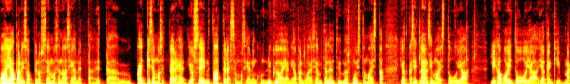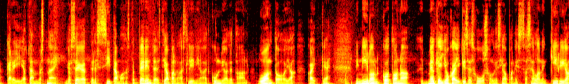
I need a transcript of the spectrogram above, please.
mä oon Japanissa oppinut semmoisen asian, että, että kaikki semmoiset perheet, jos ei nyt ajattele semmoisia niin nykyajan japanilaisia, mitä löytyy myös muista maista, jotka sitten länsimaistuu ja lihavoituu ja jotenkin mäkkäriin ja tämmöistä näin. Jos ei ajattele sitä, vaan sitä perinteistä japanilaista linjaa, että kunnioitetaan luontoa ja kaikkea, niin niillä on kotona, melkein joka ikisessä huusollissa Japanissa sellainen kirja,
